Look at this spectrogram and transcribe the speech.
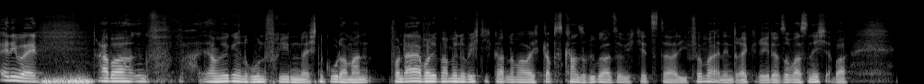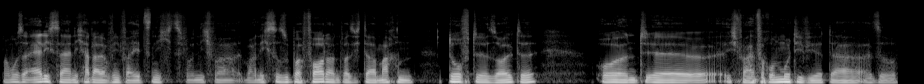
Anyway, aber ja, möge in Ruhen Frieden, echt ein guter Mann. Von daher war mir nur wichtig gerade nochmal, weil ich glaube, das kam so rüber, als ob ich jetzt da die Firma in den Dreck rede, sowas nicht, aber man muss ja ehrlich sein, ich hatte halt auf jeden Fall jetzt nichts, nicht, war, war nicht so super fordernd, was ich da machen durfte, sollte. Und äh, ich war einfach unmotiviert da. Also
